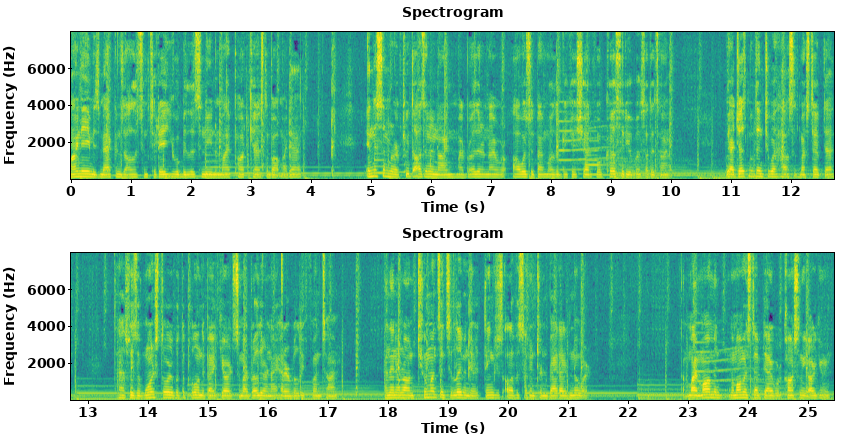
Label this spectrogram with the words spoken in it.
My name is Matt Gonzalez, and today you will be listening to my podcast about my dad. In the summer of 2009, my brother and I were always with my mother because she had full custody of us at the time. We had just moved into a house with my stepdad. The house was a one story with a pool in the backyard, so my brother and I had a really fun time. And then, around two months into living there, things just all of a sudden turned bad out of nowhere. My mom and my mom and stepdad were constantly arguing.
